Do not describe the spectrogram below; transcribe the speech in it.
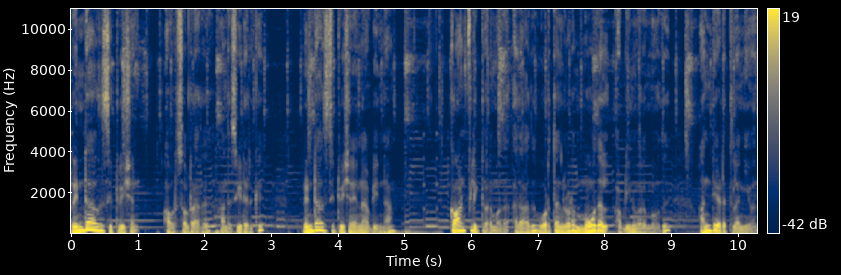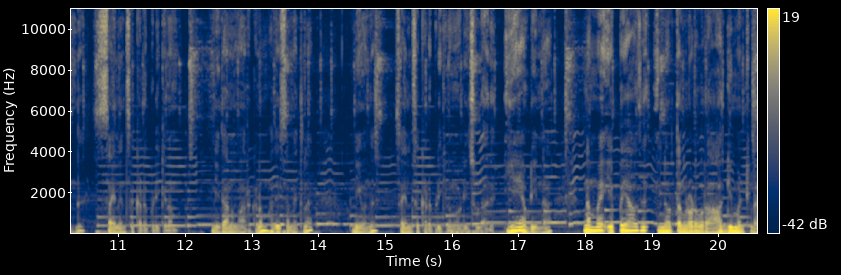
ரெண்டாவது சுச்சுவேஷன் அவர் சொல்கிறாரு அந்த சீடருக்கு ரெண்டாவது சுச்சுவேஷன் என்ன அப்படின்னா கான்ஃப்ளிக்ட் வரும்போது அதாவது ஒருத்தங்களோட மோதல் அப்படின்னு வரும்போது அந்த இடத்துல நீ வந்து சைலன்ஸை கடைப்பிடிக்கணும். நிதானமாக இருக்கணும். அதே சமயத்தில் நீ வந்து சைலன்ஸை கடைப்பிடிக்கணும் அப்படின்னு சொல்கிறார் ஏன் அப்படின்னா நம்ம எப்பயாவது இன்னொருத்தவங்களோட ஒரு ஆர்கியூமெண்ட்டில்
